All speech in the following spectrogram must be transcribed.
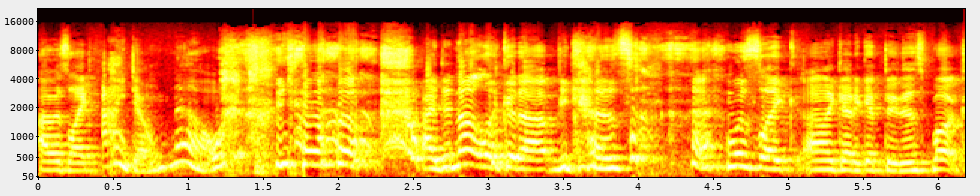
I was like, I don't know. I did not look it up because I was like, oh, I got to get through this book.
